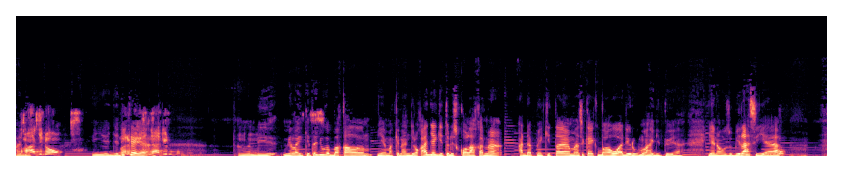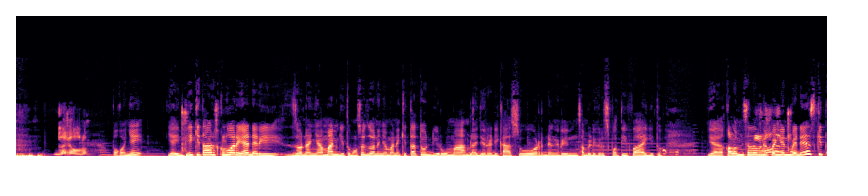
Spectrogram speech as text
sama aja dong. Iya, jadi kayak di rumah. Eh, di nilai kita juga bakal ya makin anjlok aja gitu di sekolah karena adabnya kita masih kayak ke bawah di rumah gitu ya. Ya nauzubillah sih ya. Gila ya Allah. Pokoknya ya intinya kita harus keluar ya dari zona nyaman gitu. Maksud zona nyamannya kita tuh di rumah, belajarnya di kasur, dengerin sambil dengerin Spotify gitu. Ya kalau misalnya udah pengen BDS kita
